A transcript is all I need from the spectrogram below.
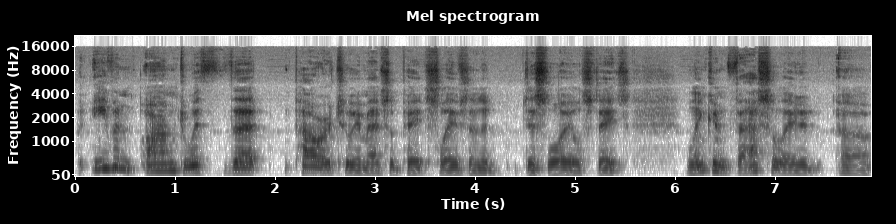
But even armed with that power to emancipate slaves in the disloyal states, Lincoln vacillated uh,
